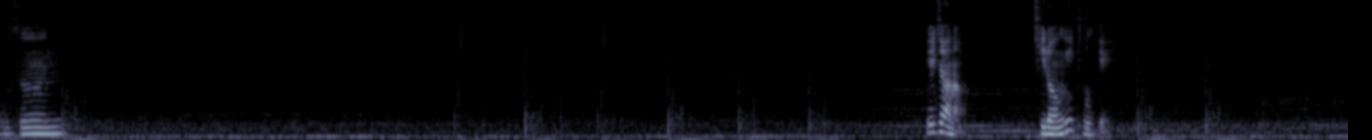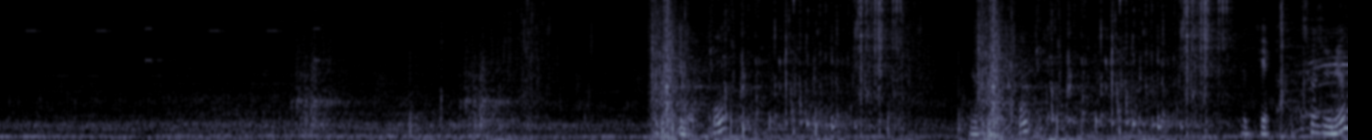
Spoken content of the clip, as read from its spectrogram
무슨 얘잖아 지렁이 두개. 이렇게 넣고 이렇게 넣고 이렇게 합쳐주면?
